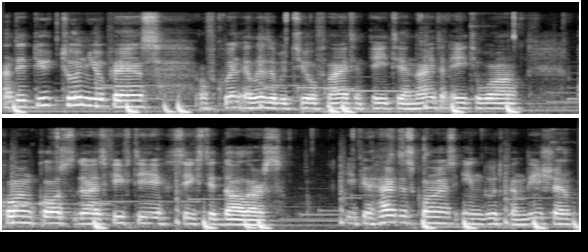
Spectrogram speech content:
and they do two new pence of queen elizabeth ii of 1980 and 1981 coin costs guys 50 60 dollars. If you have these coins in good condition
